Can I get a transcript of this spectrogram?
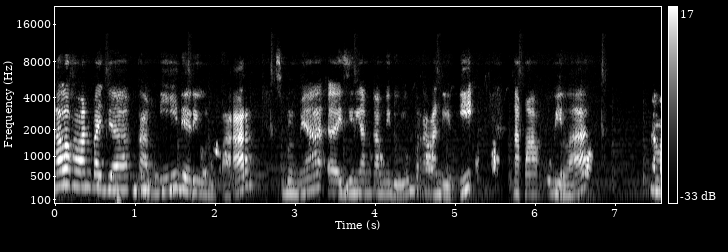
Halo kawan pajak, kami dari Unpar. Sebelumnya uh, izinkan kami dulu memperkenalkan diri. Nama aku Wila. Nama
